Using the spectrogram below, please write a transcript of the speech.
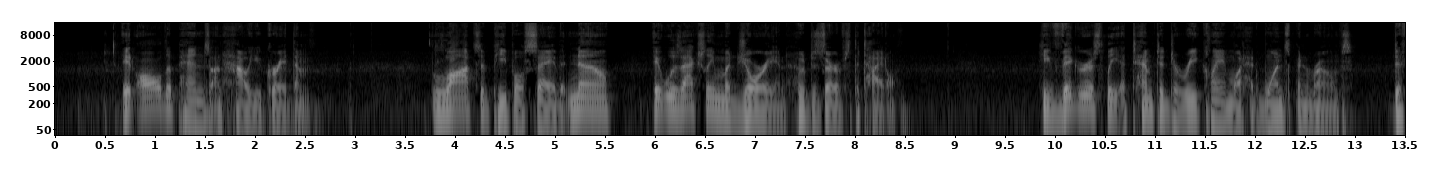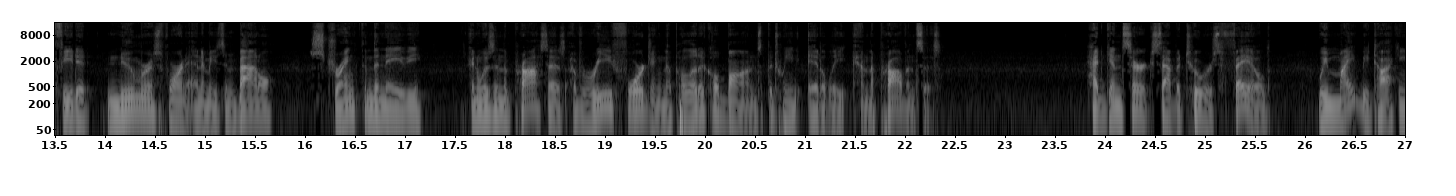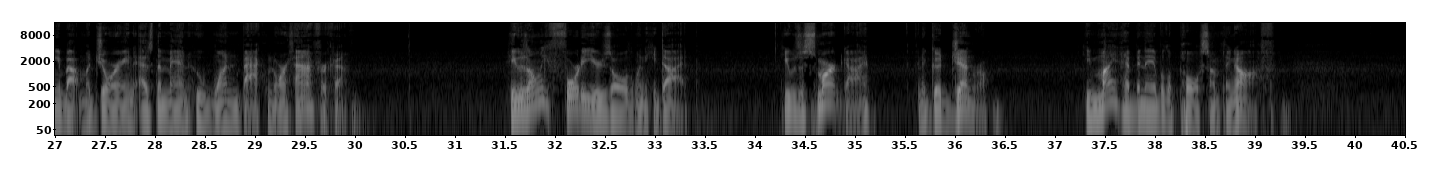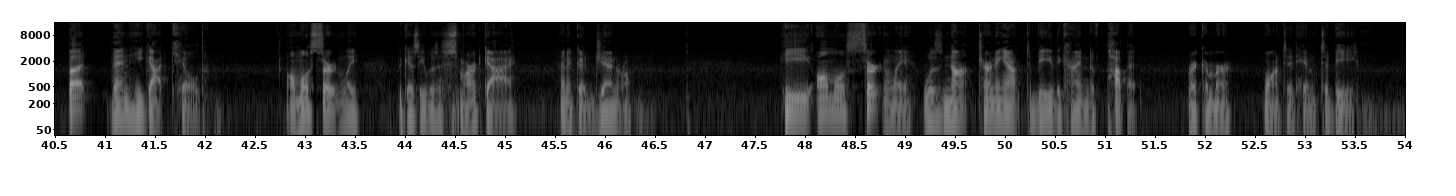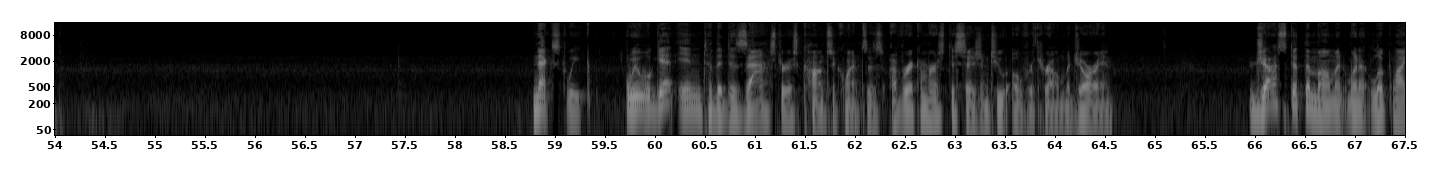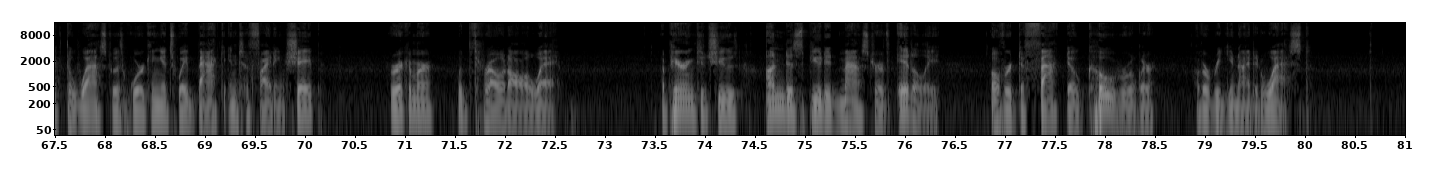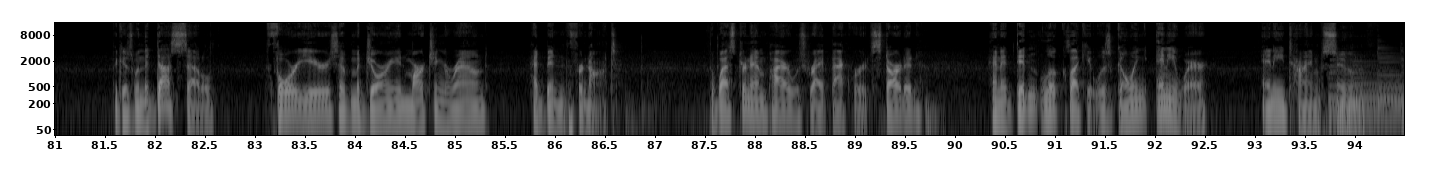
it all depends on how you grade them. Lots of people say that no, it was actually Majorian who deserves the title. He vigorously attempted to reclaim what had once been Rome's, defeated numerous foreign enemies in battle, strengthened the navy, and was in the process of reforging the political bonds between Italy and the provinces. Had Genseric saboteurs failed, we might be talking about Majorian as the man who won back North Africa. He was only 40 years old when he died. He was a smart guy, and a good general. He might have been able to pull something off. But then he got killed. Almost certainly because he was a smart guy and a good general. He almost certainly was not turning out to be the kind of puppet Ricimer wanted him to be. Next week, we will get into the disastrous consequences of Ricimer's decision to overthrow Majorian. Just at the moment when it looked like the West was working its way back into fighting shape, Ricimer would throw it all away, appearing to choose undisputed master of Italy over de facto co-ruler of a reunited West. Because when the dust settled, four years of Majorian marching around had been for naught. The Western Empire was right back where it started, and it didn't look like it was going anywhere anytime soon.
